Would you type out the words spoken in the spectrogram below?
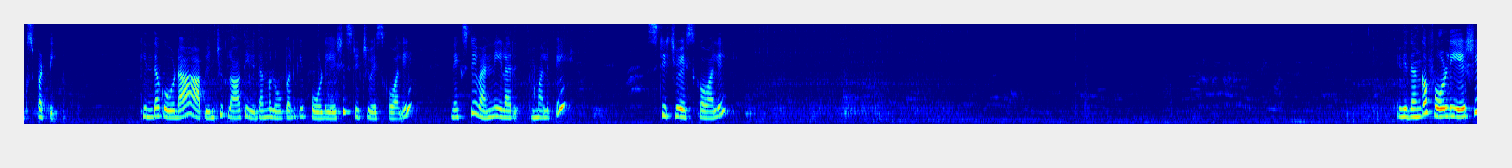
ఉక్స్ పట్టి. కింద కూడా ఆ పించు క్లాత్ ఈ విధంగా లోపలికి ఫోల్డ్ చేసి స్టిచ్ వేసుకోవాలి. నెక్స్ట్ ఇవన్నీ ఇలా మలిపి స్టిచ్ వేసుకోవాలి. ఈ విధంగా ఫోల్డ్ చేసి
